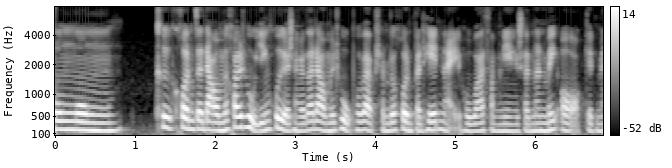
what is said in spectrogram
งงงคือคนจะเดาไม่ค่อยถูกยิ่งคุยกับฉันก็จะเดาไม่ถูกเพราะแบบฉันเป็นคนประเทศไหน เพราะว่าสำเนียงฉันมันไม่ออกเก็ตไหม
